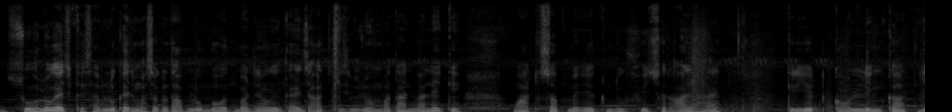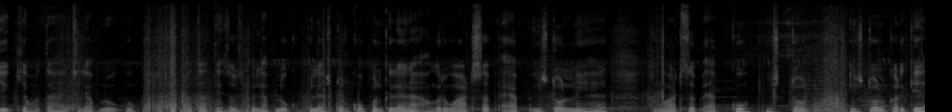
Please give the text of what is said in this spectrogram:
सो हेलो गाइज़ कैसे आप लोग? गाइज़ मज़ा करता आप लोग बहुत बढ़िया होंगे। गाइज़ आज की वीडियो में बताने वाले हैं कि व्हाट्सअप में एक न्यू फीचर आया है क्रिएट कॉल लिंक का। ये क्या होता है? चलिए आप लोगों को बताते हैं। सबसे पहले आप लोगों को प्ले स्टोर को ओपन कर लेना है। अगर व्हाट्सअप ऐप इंस्टॉल नहीं है तो व्हाट्सअप ऐप को इंस्टॉल इंस्टॉल करके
